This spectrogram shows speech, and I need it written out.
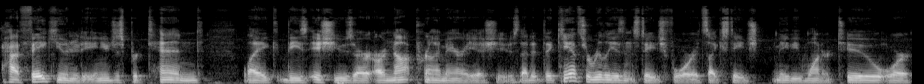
have fake unity and you just pretend like these issues are, are not primary issues, that it, the cancer really isn't stage four. It's like stage maybe one or two, or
